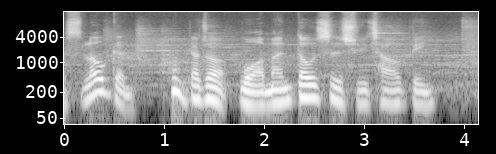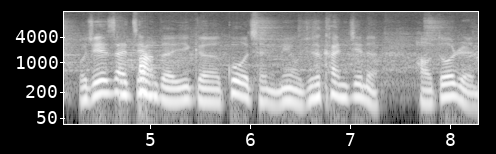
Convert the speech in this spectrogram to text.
slogan，叫做“我们都是徐超斌”。我觉得在这样的一个过程里面，我就是看见了好多人。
